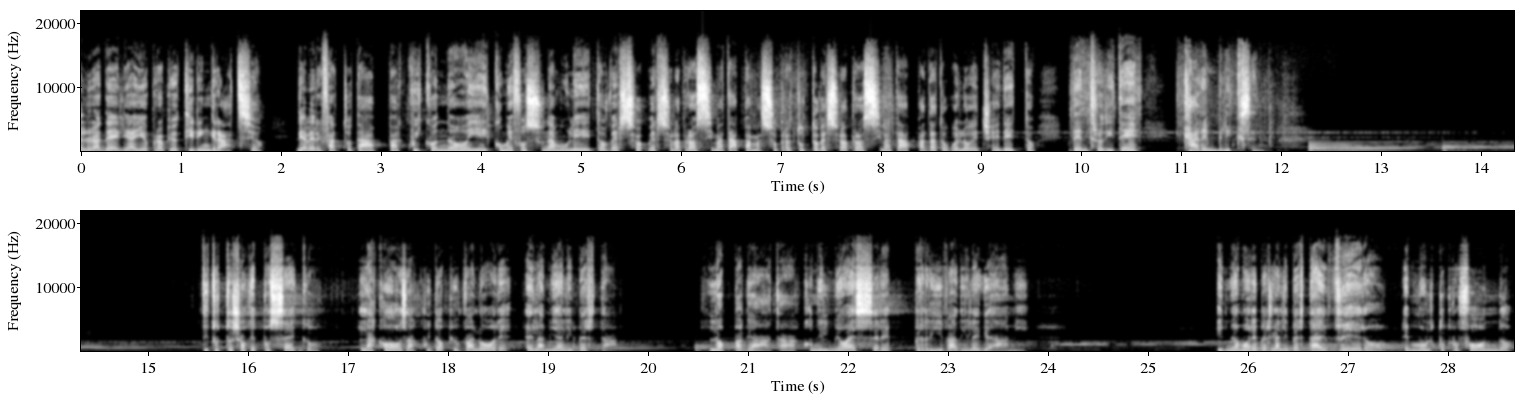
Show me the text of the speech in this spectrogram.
Allora Delia, io proprio ti ringrazio di aver fatto tappa qui con noi e come fosse un amuleto verso, verso, la prossima tappa, ma soprattutto verso la prossima tappa, dato quello che ci hai detto dentro di te, Karen Blixen. Di tutto ciò che posseggo, la cosa a cui do più valore è la mia libertà. L'ho pagata con il mio essere priva di legami. Il mio amore per la libertà è vero, è molto profondo,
